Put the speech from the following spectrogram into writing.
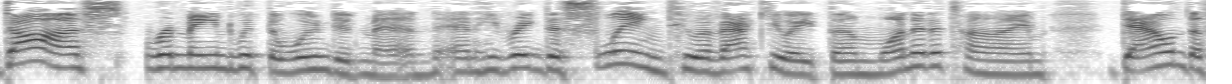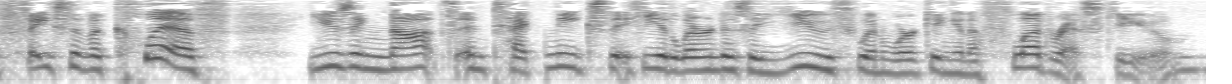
Doss remained with the wounded men, and he rigged a sling to evacuate them one at a time down the face of a cliff using knots and techniques that he had learned as a youth when working in a flood rescue.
